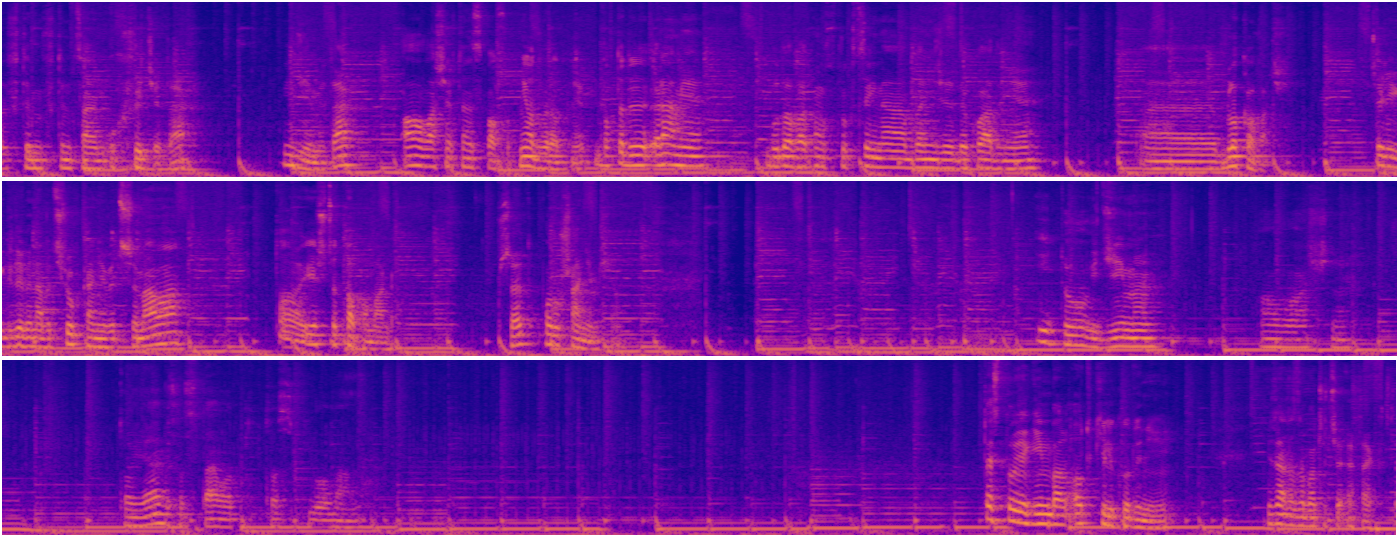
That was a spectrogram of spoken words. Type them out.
w tym, w tym całym uchwycie, tak? Widzimy, tak? O, właśnie w ten sposób, nie odwrotnie, bo wtedy ramię budowa konstrukcyjna będzie dokładnie e, blokować. Czyli gdyby nawet śrubka nie wytrzymała, to jeszcze to pomaga przed poruszaniem się. I tu widzimy, o właśnie, to jak zostało to spiłowane. Testuję gimbal od kilku dni i zaraz zobaczycie efekty.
